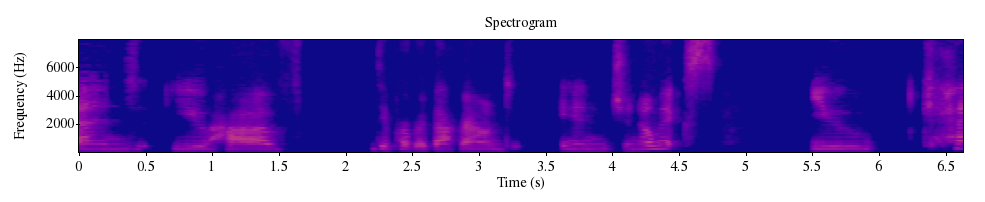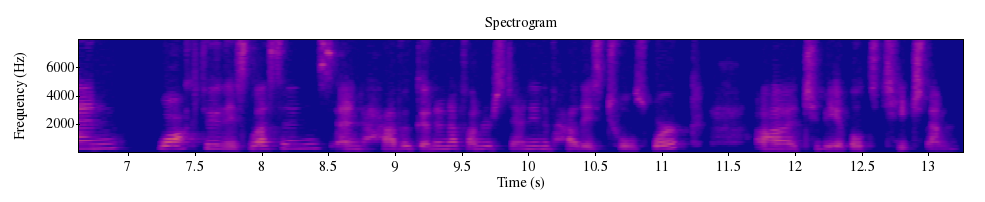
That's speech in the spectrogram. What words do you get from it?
and you have the appropriate background in genomics, you can walk through these lessons and have a good enough understanding of how these tools work uh, to be able to teach them.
